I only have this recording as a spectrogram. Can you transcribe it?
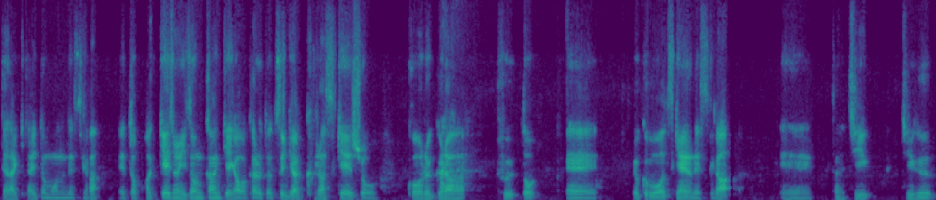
ただきたいと思うんですが、えっと、パッケージの依存関係が分かると、次はクラス継承、コールグラフと、はい、えー、欲望をつけないのですが、えー、ジジグ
